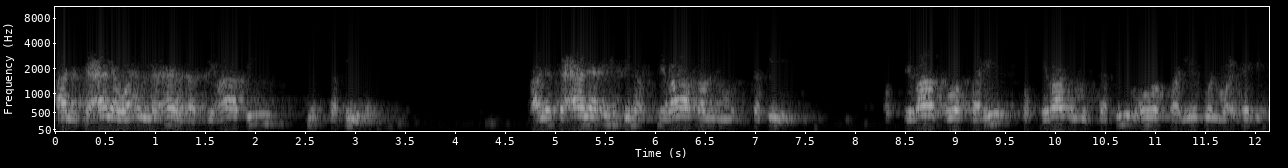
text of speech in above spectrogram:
قال تعالى وأن هذا صراطي مستقيما قال تعالى اهدنا الصراط المستقيم. الصراط هو الطريق والصراط المستقيم هو الطريق المعتدل.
